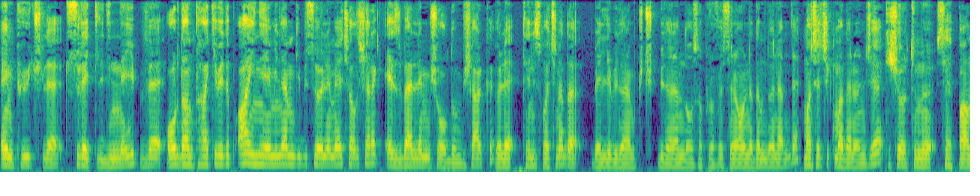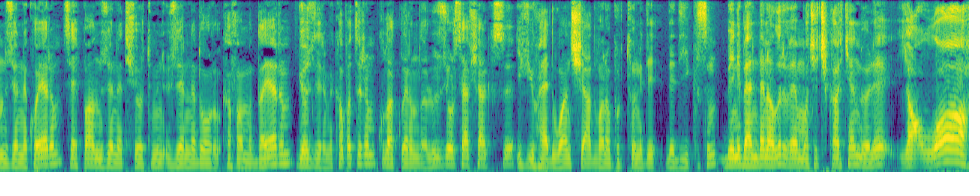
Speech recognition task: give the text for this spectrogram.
MP3 ile sürekli dinleyip ve oradan takip edip aynı Eminem gibi söylemeye çalışarak ezberlemiş olduğum bir şarkı. Böyle tenis maçına da belli bir dönem küçük bir dönemde olsa profesyonel oynadığım dönemde maça çıkmadan önce tişörtümü sehpanın üzerine koyarım. Sehpanın üzerine tişörtümün üzerine doğru kafamı dayarım. Gözlerimi kapatırım. Kulaklarımda Lose Yourself şarkısı If You Had One Shot One Opportunity dediği kısım beni benden alır ve maça çıkarken böyle ya Allah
